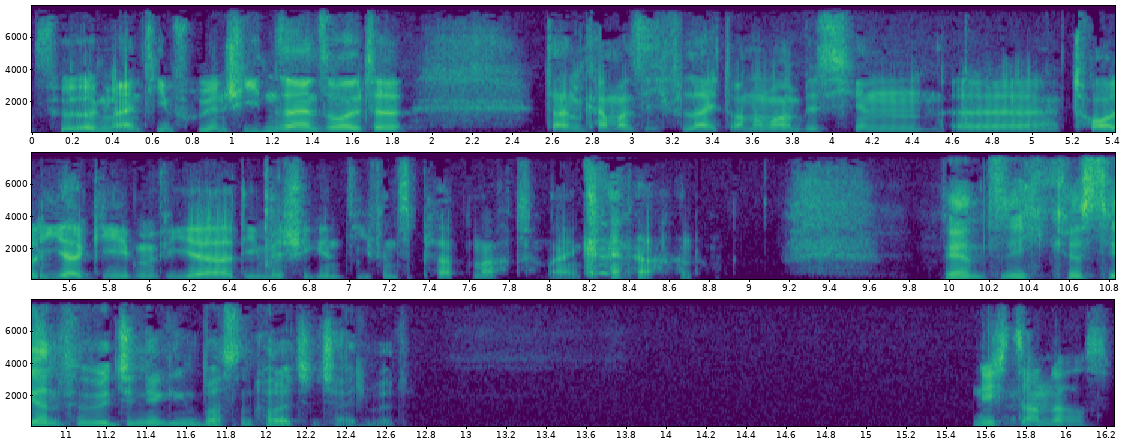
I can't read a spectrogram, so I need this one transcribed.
für irgendein Team früh entschieden sein sollte, dann kann man sich vielleicht auch nochmal ein bisschen äh, Torlier geben, wie er die Michigan Defense platt macht. Nein, keine Ahnung. Während sich Christian für Virginia gegen Boston College entscheiden wird. Nichts anderes.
